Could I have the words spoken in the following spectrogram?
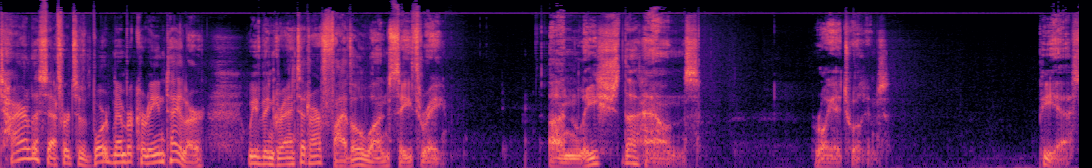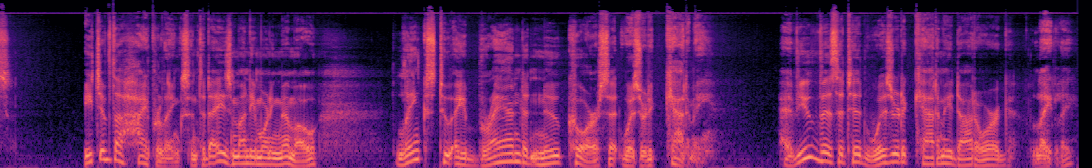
tireless efforts of board member Corrine Taylor, we've been granted our 501c3. Unleash the Hounds. Roy H. Williams. P.S. Each of the hyperlinks in today's Monday Morning Memo links to a brand new course at Wizard Academy. Have you visited wizardacademy.org lately?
